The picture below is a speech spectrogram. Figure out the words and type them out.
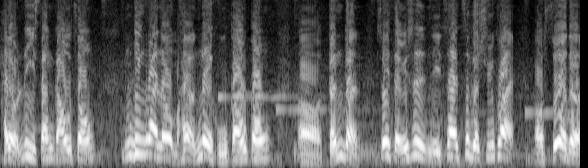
还有立山高中。另外呢，我们还有内湖高工哦等等。所以等于是你在这个区块哦，所有的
